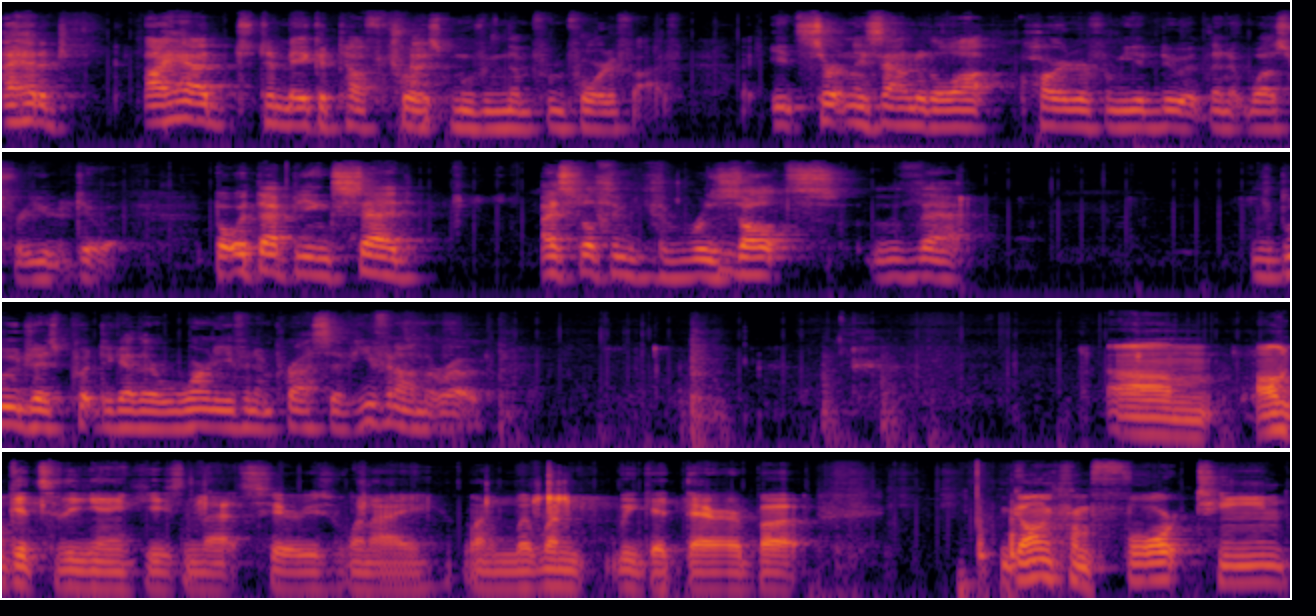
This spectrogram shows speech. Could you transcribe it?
I had a, I had to make a tough choice moving them from four to five. It certainly sounded a lot harder for me to do it than it was for you to do it. But with that being said, I still think the results that the Blue Jays put together weren't even impressive, even on the road. Um, I'll get to the Yankees in that series when I when when we get there. But going from 14,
